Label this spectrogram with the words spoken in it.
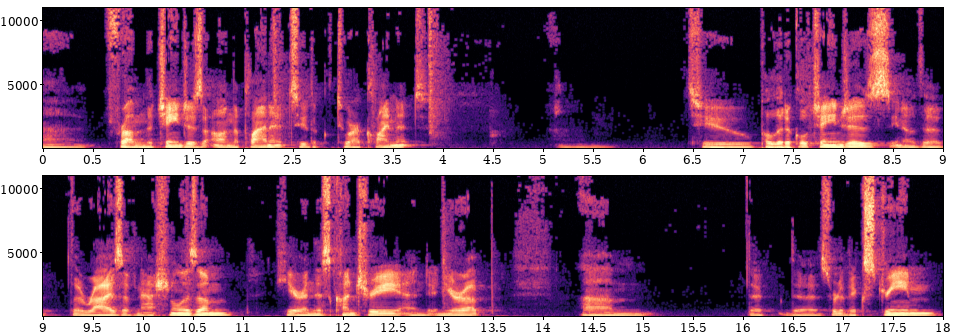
uh, from the changes on the planet to the to our climate. Um, to political changes, you know, the, the rise of nationalism here in this country and in Europe, um, the the sort of extreme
